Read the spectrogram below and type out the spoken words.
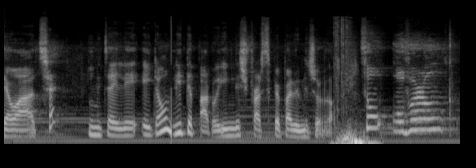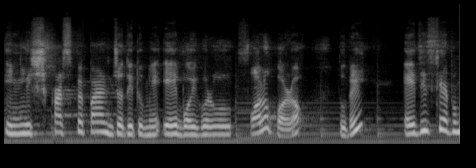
দেওয়া আছে। তুমি চাইলে এটাও নিতে পারো ইংলিশ ফার্স্ট পেপারের জন্য। So overall English first paper যদি তুমি এই বইগুলো ফলো করো, তুমি এজিসি এবং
